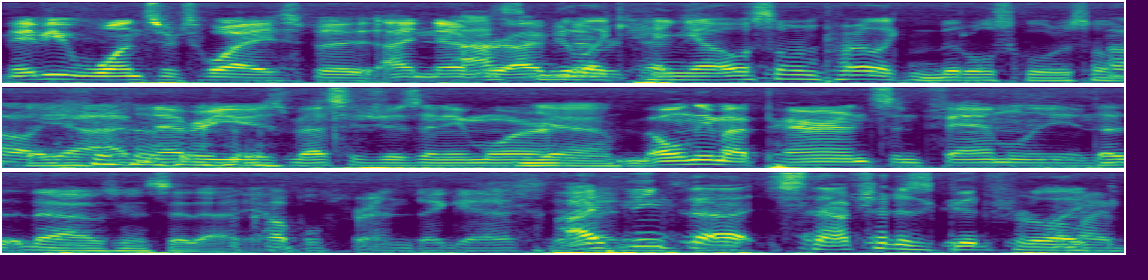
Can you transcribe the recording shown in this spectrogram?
Maybe once or twice, but I never. I've me to never like hang out with someone, probably like middle school or oh, something. Oh yeah, I've never used messages anymore. Yeah. only my parents and family and that, that I was gonna say that. a yeah. couple friends, I guess. I think that Snapchat is good for like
